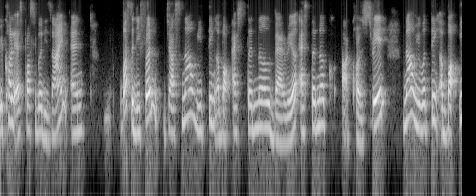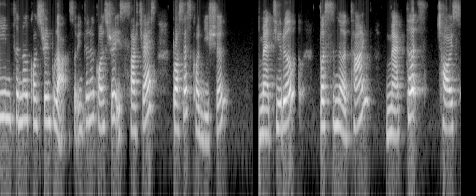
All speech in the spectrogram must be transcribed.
we call it as possible design and what's the difference? Just now we think about external barrier, external uh, constraint. Now we will think about internal constraint pula. So internal constraint is such as process condition, material, personal time, methods, choice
